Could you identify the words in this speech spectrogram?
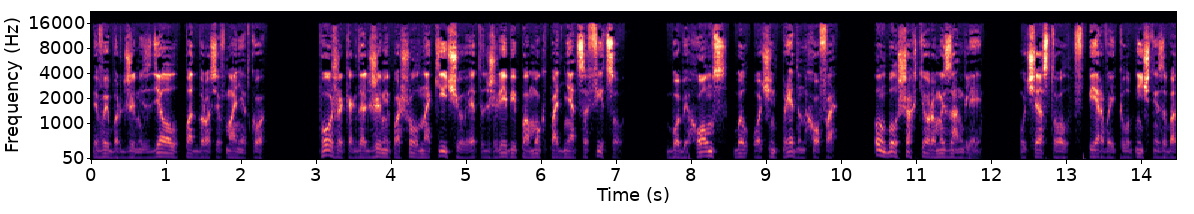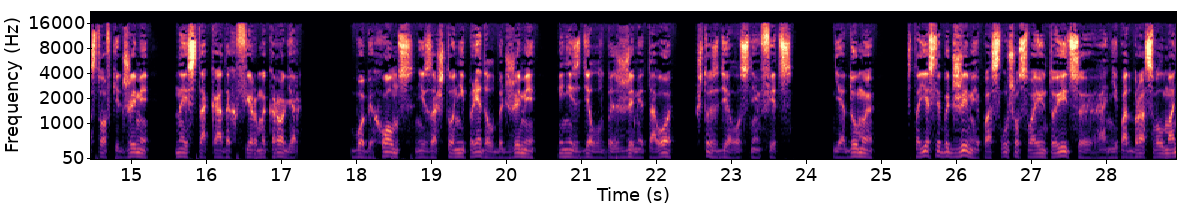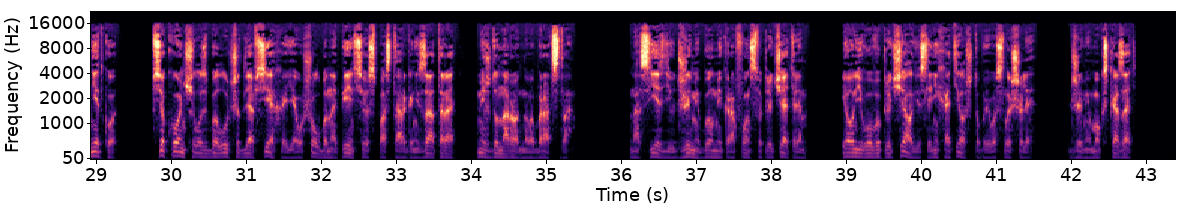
Выбор Джимми сделал, подбросив монетку. Позже, когда Джимми пошел на Кичу, этот жребий помог подняться Фицу. Бобби Холмс был очень предан Хофа. Он был шахтером из Англии. Участвовал в первой клубничной забастовке Джимми на эстакадах фирмы Крогер. Бобби Холмс ни за что не предал бы Джимми и не сделал бы с Джимми того, что сделал с ним Фитц. Я думаю, что если бы Джимми послушал свою интуицию, а не подбрасывал монетку, все кончилось бы лучше для всех, и я ушел бы на пенсию с поста организатора Международного братства на съезде у Джимми был микрофон с выключателем, и он его выключал, если не хотел, чтобы его слышали. Джимми мог сказать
